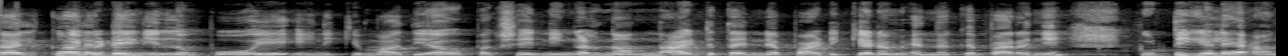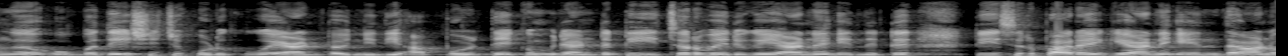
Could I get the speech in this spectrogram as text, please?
തൽക്കാലം ഇവിടെ നിന്നും പോയേ എനിക്ക് മതിയാവും. പക്ഷേ നിങ്ങൾ നന്നായിട്ട് തന്നെ പഠിക്കണം എന്നൊക്കെ പറഞ്ഞ് കുട്ടികളെ അങ്ങ് ഉപദേശിച്ചു കൊടുക്കുകയാണ് കേട്ടോ നിധി. അപ്പോഴത്തേക്കും രണ്ട് ടീച്ചർ വരികയാണ്. എന്നിട്ട് ടീച്ചർ പറയുകയാണ് എന്താണ്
